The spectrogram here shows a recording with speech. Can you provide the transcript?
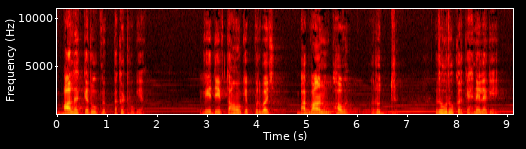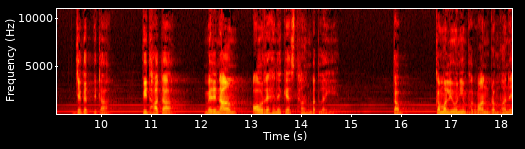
बालक के रूप में प्रकट हो गया। वे देवताओं के पूर्वज भगवान भव रुद्र रो रो कर कहने लगे, जगत पिता, विधाता, मेरे नाम और रहने के स्थान बतलाइए। तब कमल योनि भगवान ब्रह्मा ने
